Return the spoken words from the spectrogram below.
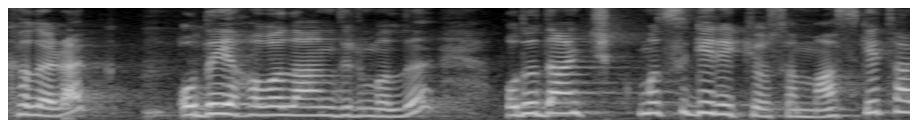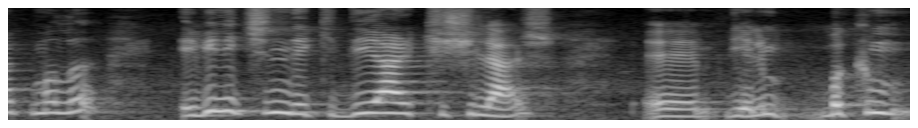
kalarak odayı havalandırmalı. Odadan çıkması gerekiyorsa maske takmalı. Evin içindeki diğer kişiler e, diyelim bakım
